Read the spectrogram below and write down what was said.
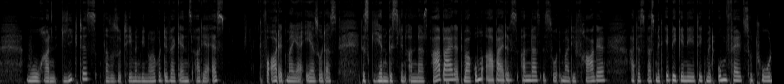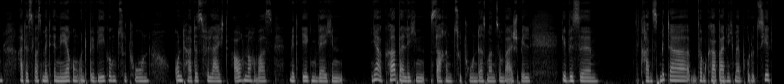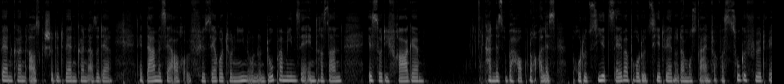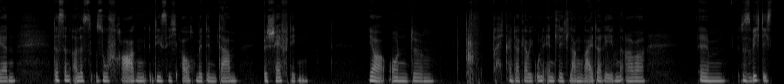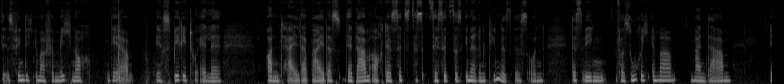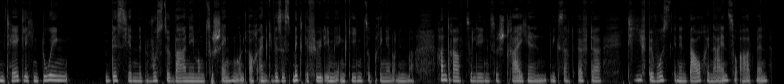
woran liegt es? Also so Themen wie Neurodivergenz, ADHS verortet man ja eher so, dass das Gehirn ein bisschen anders arbeitet. Warum arbeitet es anders, ist so immer die Frage. Hat es was mit Epigenetik, mit Umfeld zu tun? Hat es was mit Ernährung und Bewegung zu tun? Und hat es vielleicht auch noch was mit irgendwelchen ja, körperlichen Sachen zu tun, dass man zum Beispiel gewisse Transmitter vom Körper nicht mehr produziert werden können, ausgeschüttet werden können. Also der, der Darm ist ja auch für Serotonin und, und Dopamin sehr interessant. Ist so die Frage, kann das überhaupt noch alles produziert, selber produziert werden oder muss da einfach was zugeführt werden? Das sind alles so Fragen, die sich auch mit dem Darm beschäftigen. Ja, und ähm, ich könnte da, glaube ich, unendlich lang weiterreden, aber ähm, das Wichtigste ist, finde ich, immer für mich noch der, der spirituelle Anteil dabei, dass der Darm auch der Sitz des, der Sitz des inneren Kindes ist. Und deswegen versuche ich immer, meinen Darm im täglichen Doing ein bisschen eine bewusste Wahrnehmung zu schenken und auch ein gewisses Mitgefühl ihm entgegenzubringen und ihm mal Hand draufzulegen, zu streicheln, wie gesagt, öfter tief bewusst in den Bauch hineinzuatmen,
